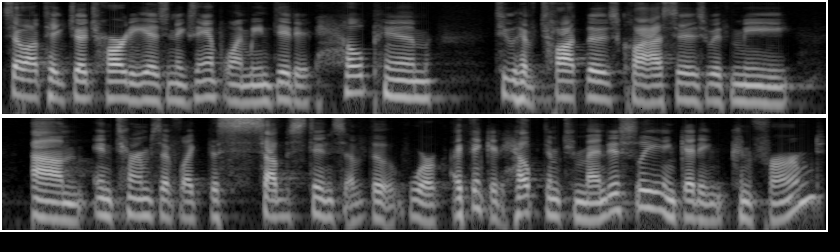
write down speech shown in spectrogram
so I'll take Judge Hardy as an example. I mean, did it help him to have taught those classes with me um, in terms of like the substance of the work? I think it helped him tremendously in getting confirmed,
